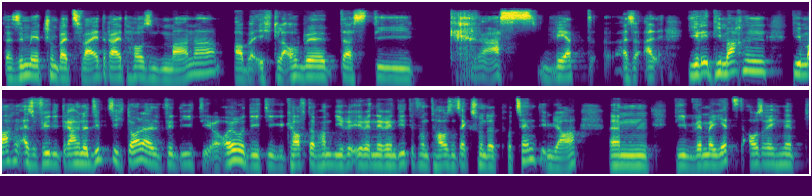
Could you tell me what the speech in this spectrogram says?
da sind wir jetzt schon bei 2.000, 3.000 Mana, aber ich glaube, dass die krass wert, also die, die machen, die machen, also für die 370 Dollar, für die, die Euro, die ich die gekauft habe, haben die ihre, eine Rendite von 1600 Prozent im Jahr. Ähm, die, wenn man jetzt ausrechnet,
